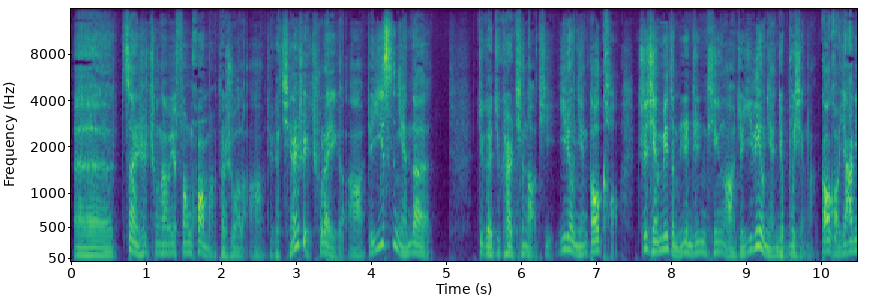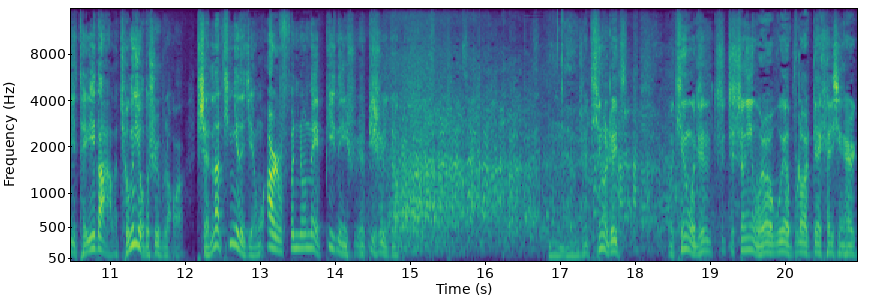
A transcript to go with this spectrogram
呃暂时称它为方框嘛。他说了啊，这个潜水出来一个啊，这一四年的。这个就开始听老 T，一六年高考之前没怎么认真听啊，就一六年就不行了，高考压力忒大了，成宿都睡不着啊，神了！听你的节目，二十分钟内必内睡必睡觉。嗯，我这听我这，我听我这这这声音，我说我也不知道该开心还是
